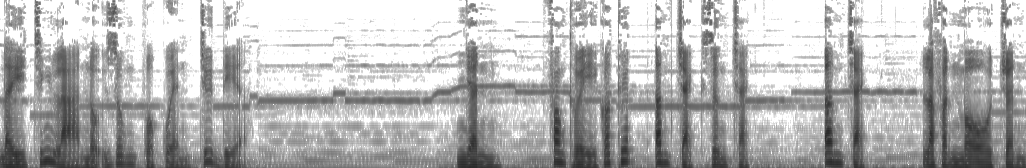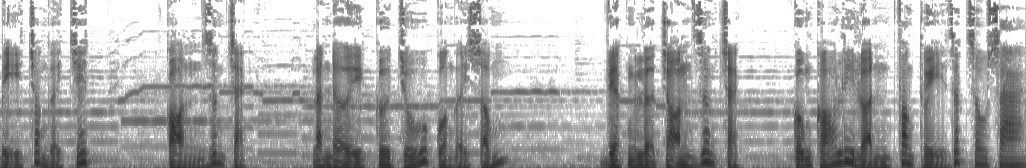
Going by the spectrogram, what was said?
Đây chính là nội dung của quyền chữ địa. Nhân, phong thủy có thuyết âm trạch dương trạch. Âm trạch là phần mộ chuẩn bị cho người chết còn Dương Trạch là nơi cư trú của người sống. Việc lựa chọn Dương Trạch cũng có lý luận phong thủy rất sâu xa,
